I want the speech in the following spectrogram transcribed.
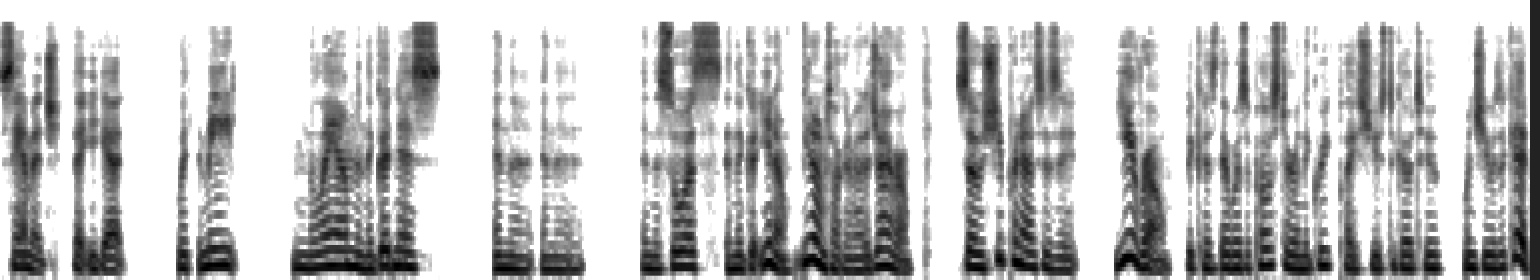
sandwich that you get with the meat and the lamb and the goodness and the and the and the sauce and the good you know you know what I'm talking about a gyro. So she pronounces it gyro because there was a poster in the Greek place she used to go to when she was a kid.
